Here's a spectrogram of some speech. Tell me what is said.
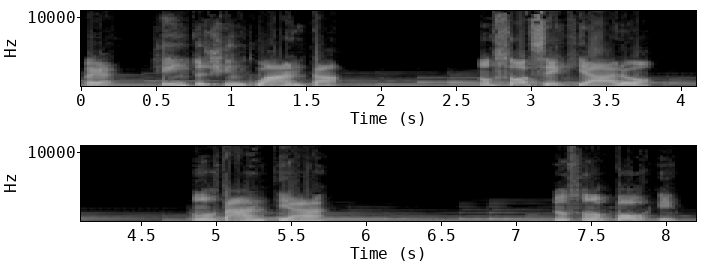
Ragazzi, 150. Non so se è chiaro. Sono tanti, eh non sono pochi.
